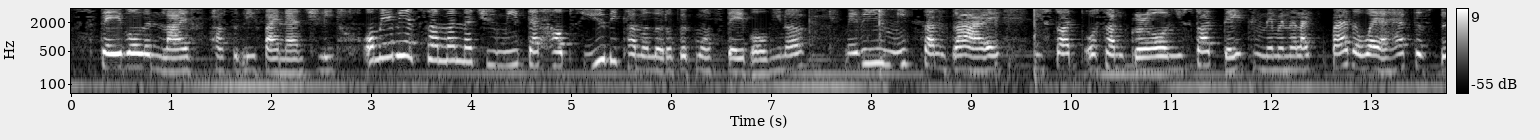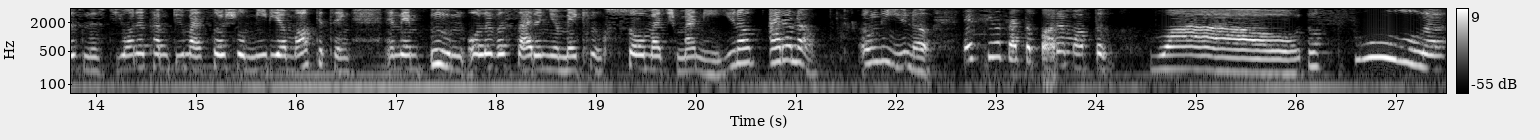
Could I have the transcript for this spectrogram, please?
stable in life, possibly financially, or maybe it's someone that you meet that helps you become a little bit more stable, you know? Maybe you meet some guy, you start, or some girl, and you start dating them, and they're like, by the way, I have this business. Do you want to come do my social media marketing? And then, boom, all of a sudden, you're making so much money. You know, I don't know. Only you know. Let's see what's at the bottom of the... Wow, the Fool.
